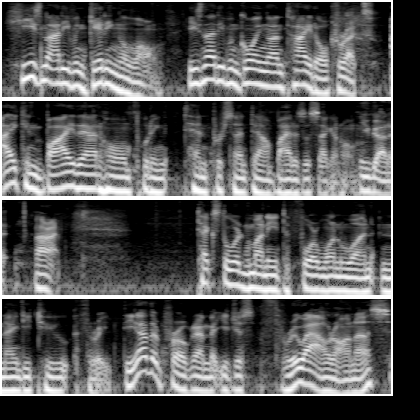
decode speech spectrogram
He's not even getting a loan. He's not even going on title. Correct. I can buy that home putting 10% down, buy it as a second home. You got it. All right. Text the word money to 411 923. The other program that you just threw out on us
